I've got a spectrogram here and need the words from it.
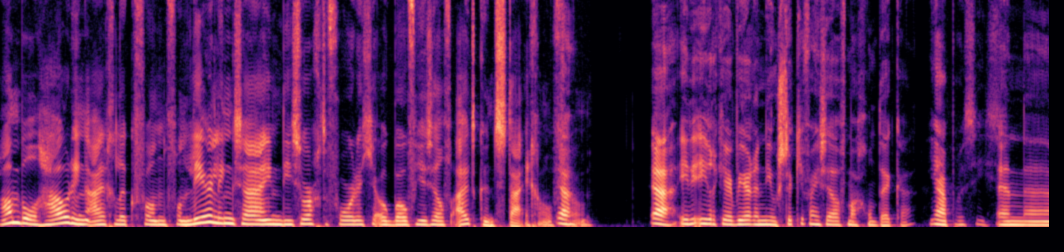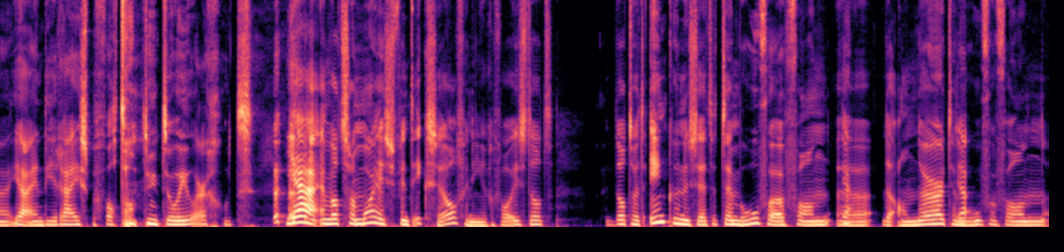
humble houding eigenlijk van, van leerling zijn, die zorgt ervoor dat je ook boven jezelf uit kunt stijgen. Of ja. Zo. Ja, iedere keer weer een nieuw stukje van jezelf mag ontdekken. Ja, precies. En, uh, ja, en die reis bevalt tot nu toe heel erg goed. Ja, en wat zo mooi is, vind ik zelf in ieder geval, is dat, dat we het in kunnen zetten ten behoeve van uh, de ander, ten behoeve van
